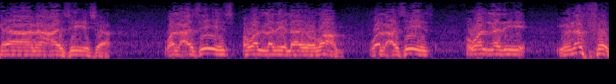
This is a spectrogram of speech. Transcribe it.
كان عزيزا. والعزيز هو الذي لا يضام. والعزيز هو الذي ينفذ.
